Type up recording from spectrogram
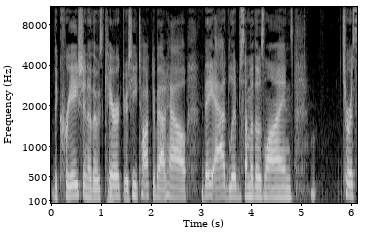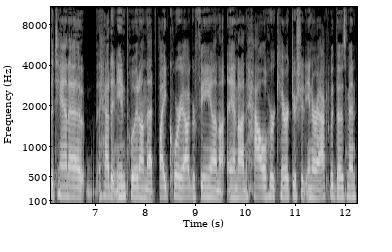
the creation of those hmm. characters. He talked about how they ad libbed some of those lines. Tura Satana had an input on that fight choreography on, and on how her character should interact with those men.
